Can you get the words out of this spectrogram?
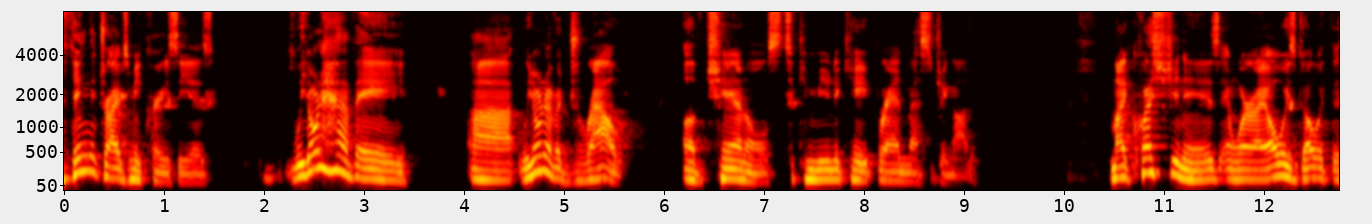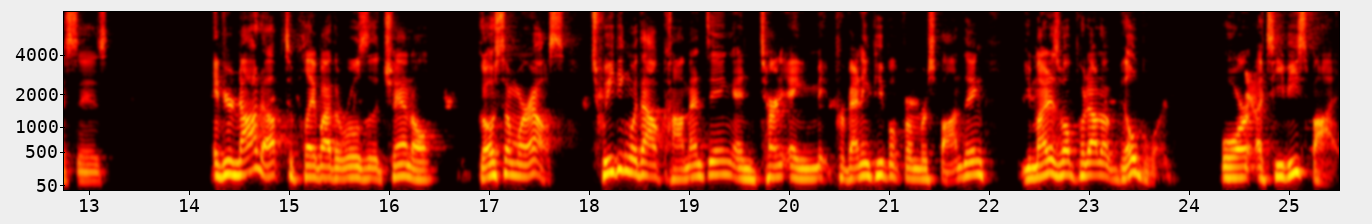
thing that drives me crazy is we don't have a, uh, we don't have a drought of channels to communicate brand messaging on. My question is, and where I always go with this is if you're not up to play by the rules of the channel, go somewhere else. Tweeting without commenting and turning and preventing people from responding, you might as well put out a billboard or a TV spot.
